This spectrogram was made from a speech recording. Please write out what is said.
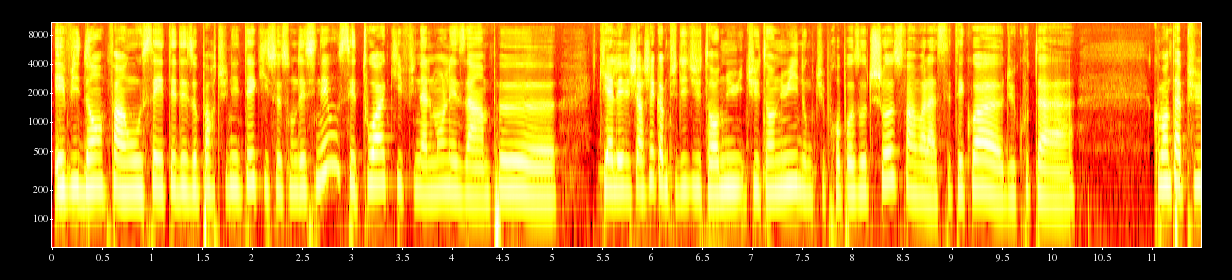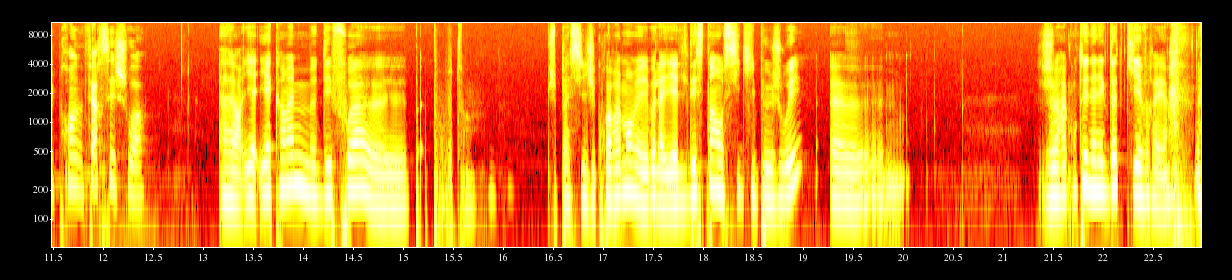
évidents? Enfin, ou ça a été des opportunités qui se sont dessinées Ou c'est toi qui finalement les a un peu. euh, qui allait les chercher? Comme tu dis, tu t'ennuies, tu t'ennuies donc tu proposes autre chose. Enfin, voilà. C'était quoi, euh, du coup, ta... comment tu as pu prendre, faire ces choix? Alors, il y, a- il y a quand même des fois, putain, je sais pas si j'y crois vraiment, mais voilà, il y a le destin aussi qui peut jouer. Euh, je vais raconter une anecdote qui est vraie. hein.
